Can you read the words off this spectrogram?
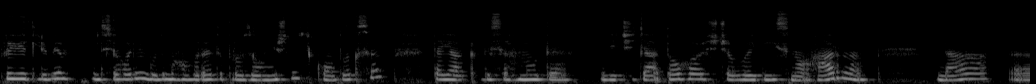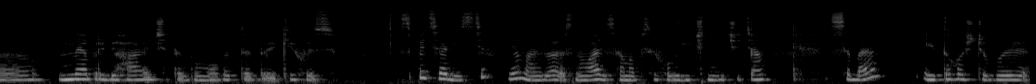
Привіт, любі! Сьогодні будемо говорити про зовнішність, комплекси та як досягнути відчуття того, що ви дійсно гарна, да, е, не прибігаючи, так би мовити, до якихось спеціалістів. Я маю зараз на увазі саме психологічне відчуття себе і того, що ви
